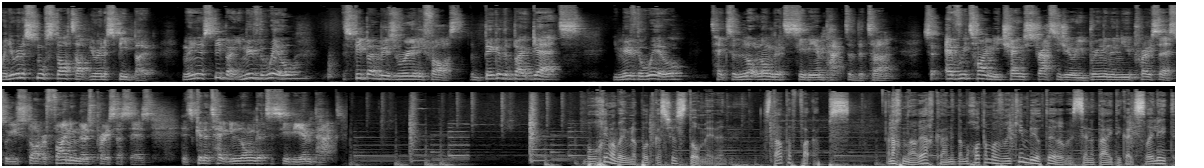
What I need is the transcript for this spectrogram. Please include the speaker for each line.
Speaker 1: when you're in a small startup, you're in a speedboat. When you're in a speedboat, you move the wheel, the speedboat moves really fast. The bigger the boat gets, you move the wheel, takes a lot longer to see the impact of the turn. So every time you change strategy or you bring in a new process or you start refining those processes, it's going to take longer to see the impact.
Speaker 2: ברוכים הבאים לפודקאסט של סטורמייבן, סטארט-אפ פאק-אפס. אנחנו נארח כאן את המוחות המבריקים ביותר בסצנת ההייטק הישראלית,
